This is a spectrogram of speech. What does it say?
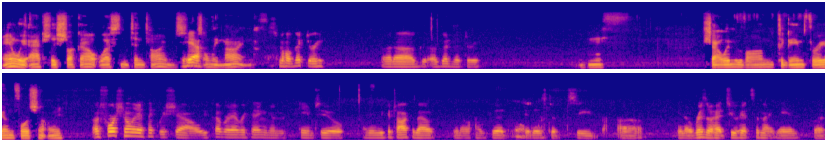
And we actually struck out less than 10 times. Yeah. It's only nine. Small victory, but uh, a good victory. hmm Shall we move on to game three, unfortunately? Unfortunately, I think we shall. We've covered everything in game two. I mean, we could talk about you know how good it is to see. Uh, you know, Rizzo had two hits in that game, but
